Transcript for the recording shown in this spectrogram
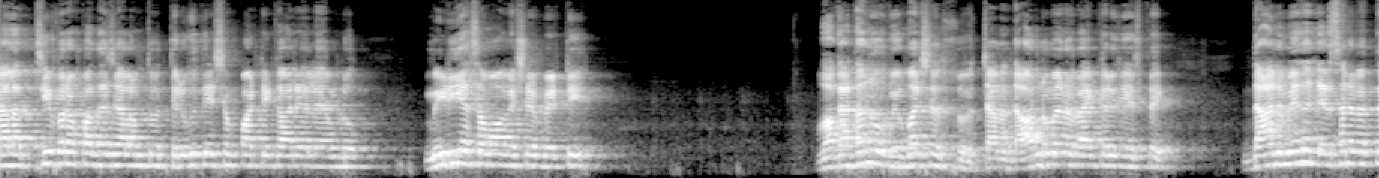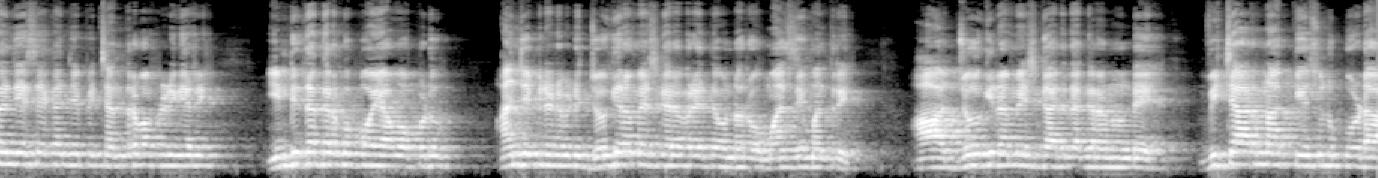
చాలా తీవ్ర పదజాలంతో తెలుగుదేశం పార్టీ కార్యాలయంలో మీడియా సమావేశం పెట్టి ఒక అతను విమర్శిస్తూ చాలా దారుణమైన వ్యాఖ్యలు చేస్తే దాని మీద నిరసన వ్యక్తం చేసేకని చెప్పి చంద్రబాబు నాయుడు గారి ఇంటి దగ్గరకు పోయాము అప్పుడు అని చెప్పినటువంటి జోగి రమేష్ గారు ఎవరైతే ఉన్నారో మాజీ మంత్రి ఆ జోగి రమేష్ గారి దగ్గర నుండే విచారణ కేసులు కూడా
